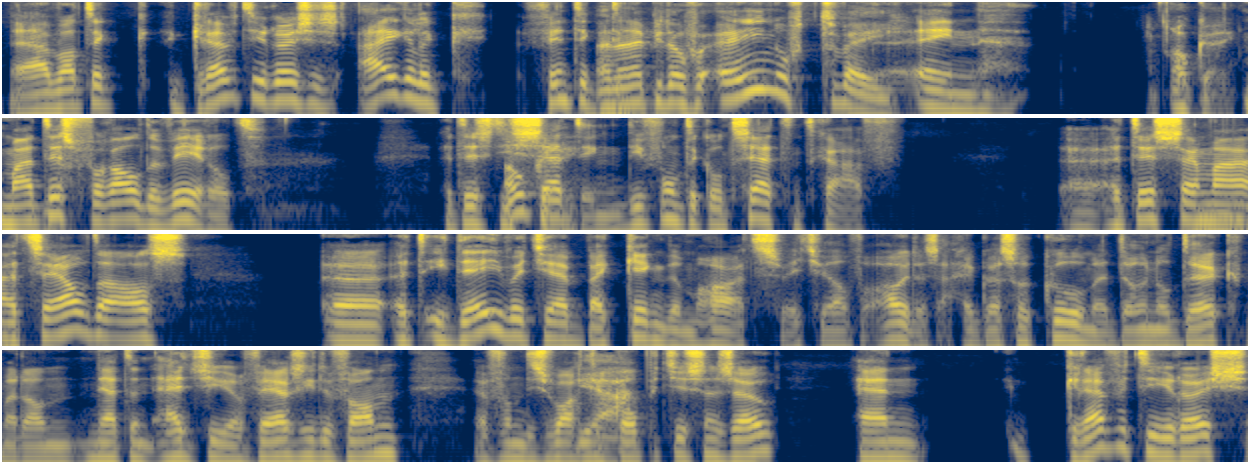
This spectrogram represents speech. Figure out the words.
Nou Ja, wat ik... Gravity Rush is eigenlijk, vind ik, En dan heb je het over één of twee? één. Oké. Maar het is vooral de wereld. Het is die setting. Die vond ik ontzettend gaaf. Eh, het is zeg Hmm. maar hetzelfde als eh, het idee wat je hebt bij Kingdom Hearts. Weet je wel, van oh, dat is eigenlijk best wel cool met Donald Duck, maar dan net een edgier versie ervan. En van die zwarte Ja. poppetjes en zo. En Gravity Rush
